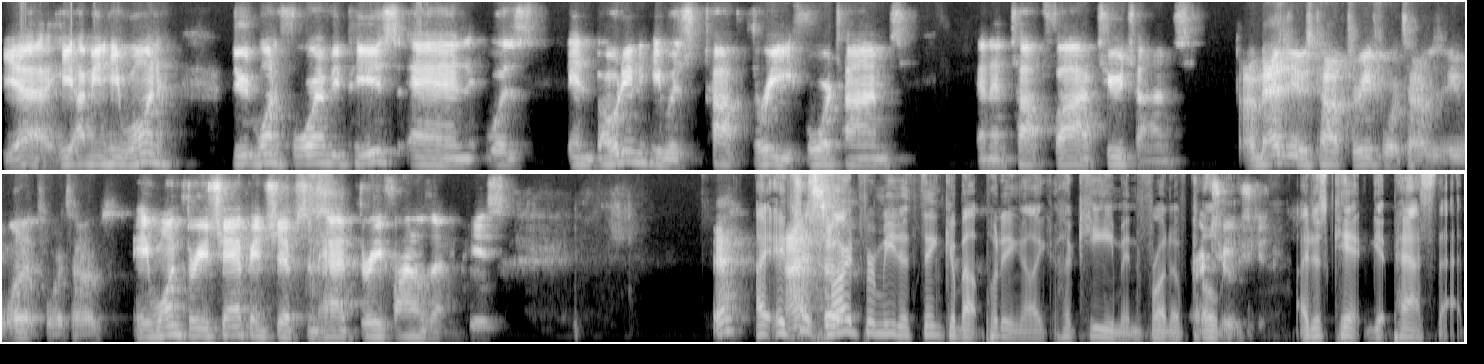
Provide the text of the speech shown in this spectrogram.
Yeah, he. I mean, he won. Dude won four MVPs and was in voting. He was top three four times, and then top five two times. I imagine he was top three four times if he won it four times. He won three championships and had three Finals MVPs. Yeah, I, it's I- just so- hard for me to think about putting like Hakeem in front of Kobe. two, excuse me. I just can't get past that.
